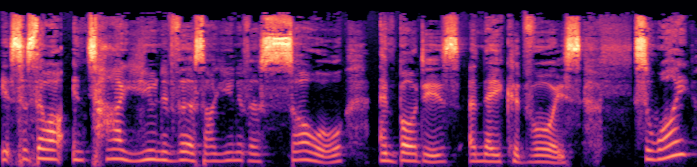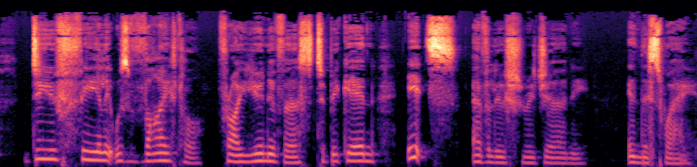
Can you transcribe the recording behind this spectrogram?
It's as though our entire universe, our universe soul embodies a naked voice. So why do you feel it was vital for our universe to begin its evolutionary journey in this way?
